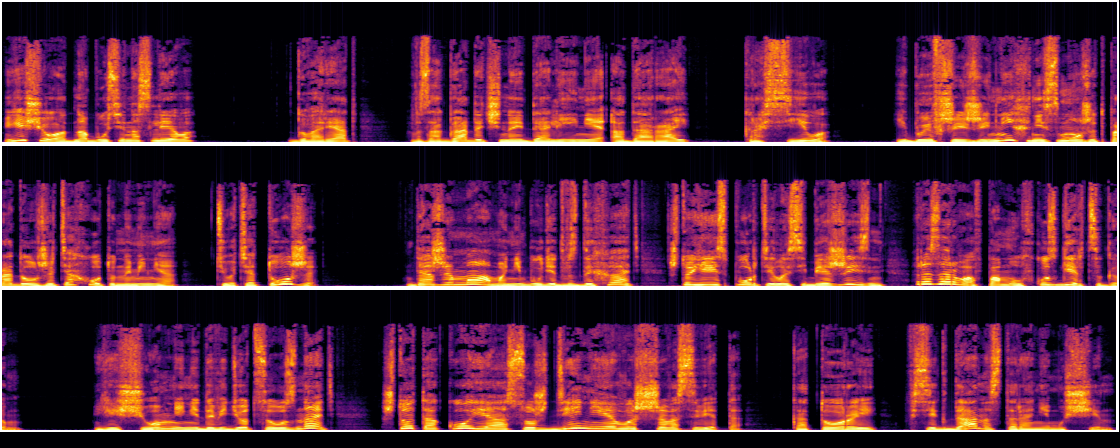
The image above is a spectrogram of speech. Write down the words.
Еще одна бусина слева. Говорят, в загадочной долине Адарай красиво, и бывший жених не сможет продолжить охоту на меня, тетя тоже. Даже мама не будет вздыхать, что я испортила себе жизнь, разорвав помолвку с герцогом. Еще мне не доведется узнать, что такое осуждение высшего света, который всегда на стороне мужчин.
